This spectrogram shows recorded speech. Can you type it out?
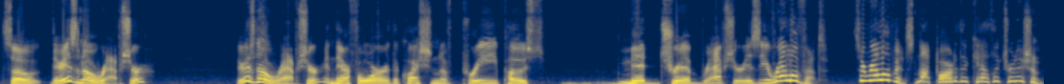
So there is no rapture. There is no rapture, and therefore the question of pre, post, mid trib rapture is irrelevant. It's irrelevant. It's not part of the Catholic tradition.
